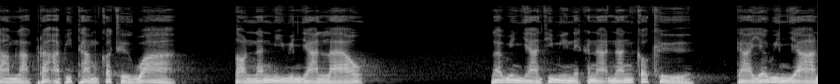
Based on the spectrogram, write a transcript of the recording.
ตามหลักพระอภิธรรมก็ถือว่า ตอนนั้นมีวิญญาณแล้ว และวิญญาณที่มีในขณะนั้นก็คือ กายวิญญาณ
